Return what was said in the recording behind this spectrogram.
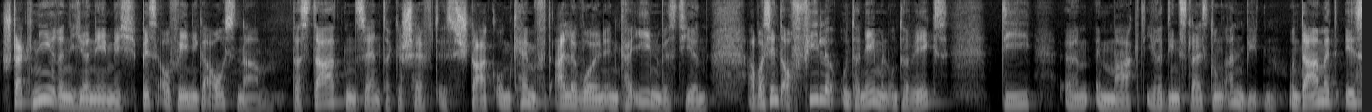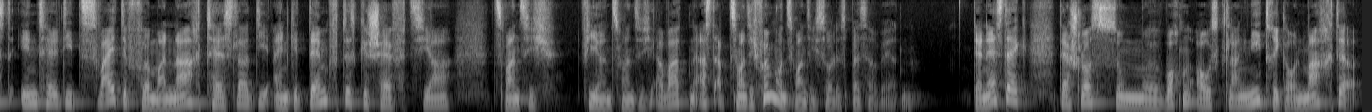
stagnieren hier nämlich, bis auf wenige Ausnahmen. Das Datencenter-Geschäft ist stark umkämpft. Alle wollen in KI investieren. Aber es sind auch viele Unternehmen unterwegs, die ähm, im Markt ihre Dienstleistungen anbieten. Und damit ist Intel die zweite Firma nach Tesla, die ein gedämpftes Geschäftsjahr 20 2024 erwarten. Erst ab 2025 soll es besser werden. Der Nasdaq, der schloss zum äh, Wochenausklang niedriger und machte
